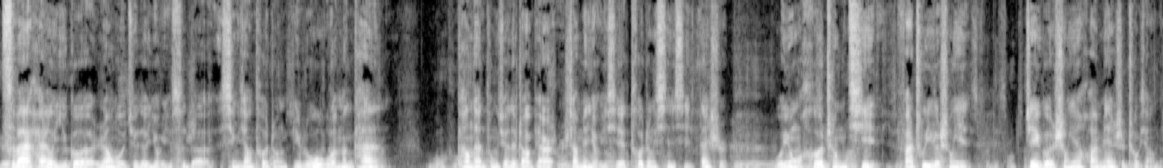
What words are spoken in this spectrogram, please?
此外，还有一个让我觉得有意思的形象特征，比如我们看。康坦同学的照片上面有一些特征信息，但是我用合成器发出一个声音，这个声音画面是抽象的，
